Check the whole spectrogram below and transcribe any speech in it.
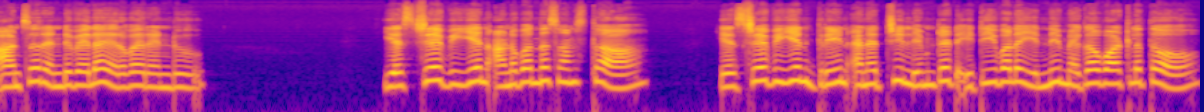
ఆన్సర్ రెండు వేల ఇరవై రెండు. ఎస్జేవిఎన్ అనుబంధ సంస్థ ఎస్జేవిఎన్ గ్రీన్ ఎనర్జీ లిమిటెడ్ ఇటీవల ఎన్ని మెగావాట్లతో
